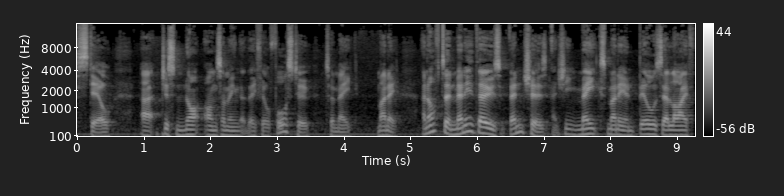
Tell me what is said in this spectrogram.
still, uh, just not on something that they feel forced to to make money. And often, many of those ventures actually makes money and builds their life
